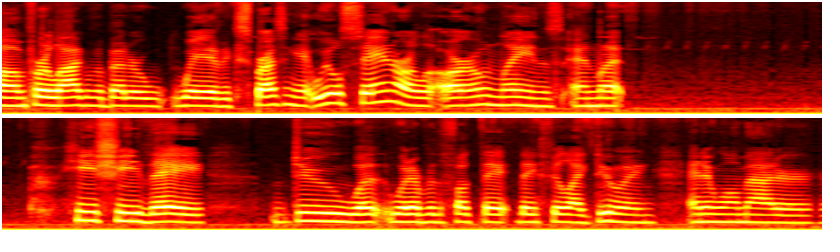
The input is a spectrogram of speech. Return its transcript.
um, for lack of a better way of expressing it, we will stay in our, our own lanes and let he, she, they do what, whatever the fuck they, they feel like doing, and it won't matter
